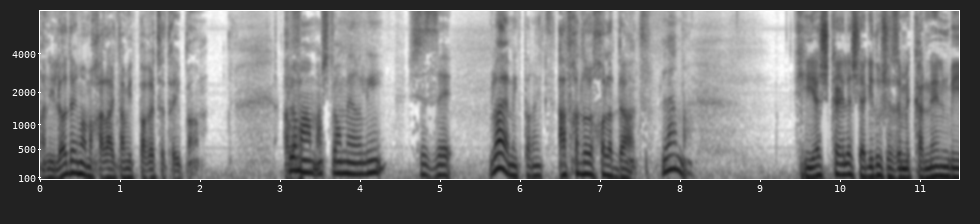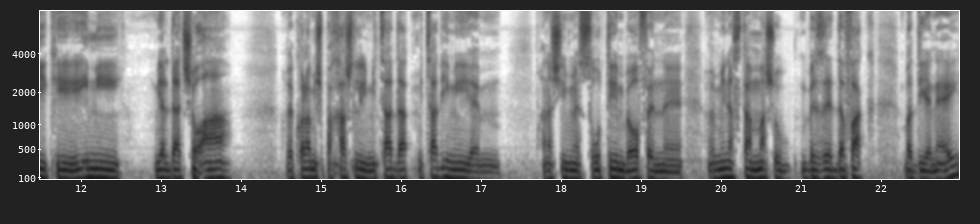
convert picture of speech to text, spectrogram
אני לא יודע אם המחלה הייתה מתפרצת אי פעם. כלומר, מה שאתה אומר לי, שזה לא היה מתפרץ. אף אחד לא יכול לדעת. למה? כי יש כאלה שיגידו שזה מקנן בי, כי אמי ילדת שואה, וכל המשפחה שלי מצד, מצד אמי הם אנשים שרוטים באופן, אה, ומן הסתם משהו בזה דבק ב-DNA.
